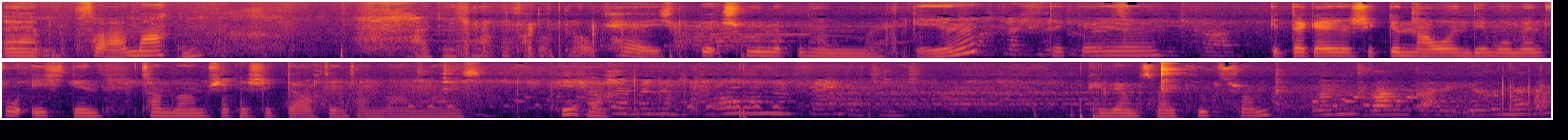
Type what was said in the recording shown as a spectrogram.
Ähm, Marken. Halt mit Markenverdoppler. Okay, ich spiele mit einem Gale. Der Gale. Der Gale schickt genau in dem Moment, wo ich den Zahnwarm schicke, schickt er auch den Zahnwarm. Nice. Okay, ich mach. Okay, wir haben zwei Cubes schon. Und waren beide Ehrenmänner?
